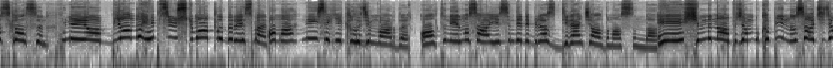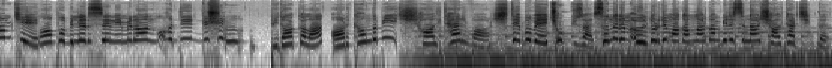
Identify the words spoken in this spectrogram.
az kalsın. Bu ne ya? Bir anda hepsi üstüme atladı resmen. Ama neyse ki kılıcım vardı. Altın elma sayesinde de biraz direnç aldım aslında. Ee şimdi ne yapacağım? Bu kapıyı nasıl açacağım ki? Ne yapabilirsin Emirhan? Hadi düşün. Bir dakika lan. Arkamda bir şalter var. İşte bu be çok güzel. Sanırım öldürdüğüm adamlardan birisinden şalter çıktı.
